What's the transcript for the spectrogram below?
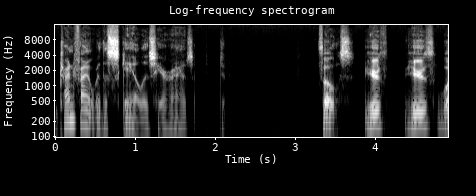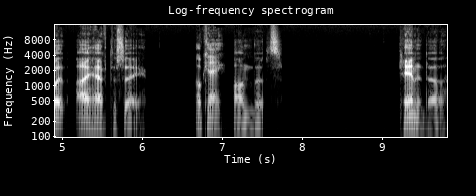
I'm trying to find out where the scale is here. Where is it? So here's here's what I have to say Okay, on this. Canada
